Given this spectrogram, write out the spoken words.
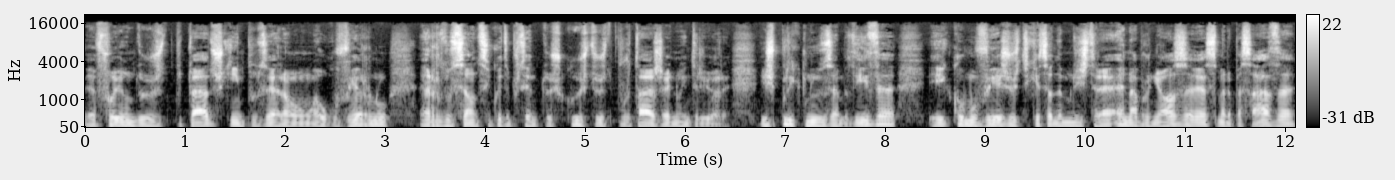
eh, foi um dos deputados que impuseram ao governo a redução de 50% dos custos de portagem no interior. Explique-nos a medida e como vê a justificação da ministra Ana Brunhosa a semana passada,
